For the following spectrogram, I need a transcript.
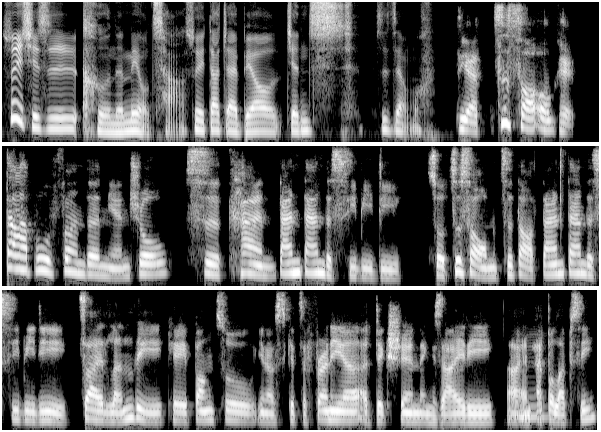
所以其实可能没有差，所以大家也不要坚持，是这样吗？对啊，至少 OK。大部分的研究是看单单的 CBD，所以至少我们知道单单的 CBD 在人里可以帮助，you know schizophrenia, addiction, anxiety 啊、uh, and epilepsy。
